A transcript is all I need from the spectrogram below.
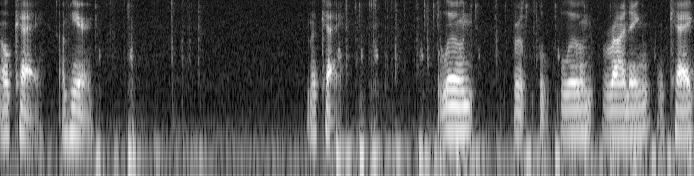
Okay, I'm here. Okay. Balloon, balloon running, okay.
